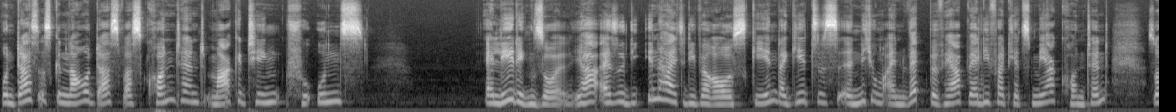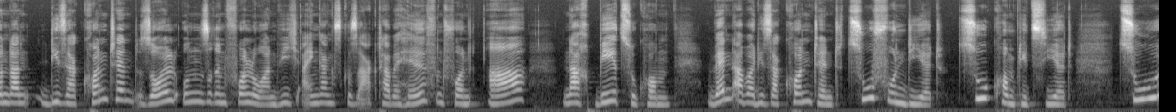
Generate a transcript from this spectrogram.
Und das ist genau das, was Content Marketing für uns erledigen soll. Ja, also die Inhalte, die wir rausgehen, da geht es äh, nicht um einen Wettbewerb, wer liefert jetzt mehr Content, sondern dieser Content soll unseren Followern, wie ich eingangs gesagt habe, helfen, von A nach B zu kommen. Wenn aber dieser Content zu fundiert, zu kompliziert, zu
